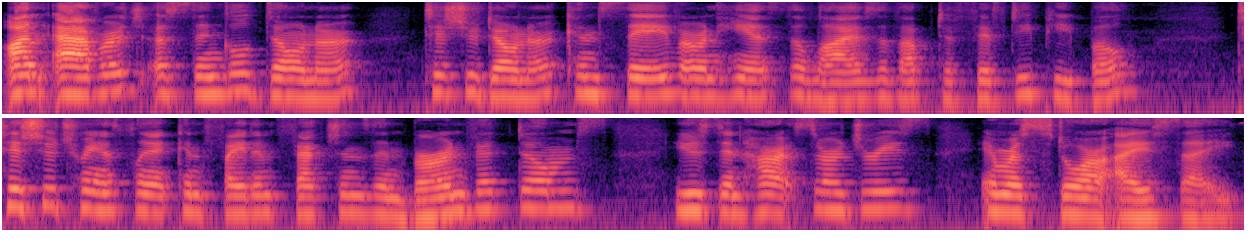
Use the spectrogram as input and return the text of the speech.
On average, a single donor, tissue donor, can save or enhance the lives of up to 50 people. Tissue transplant can fight infections in burn victims, used in heart surgeries, and restore eyesight.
